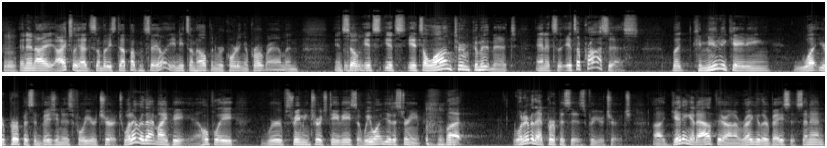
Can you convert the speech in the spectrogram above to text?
Hmm. And then I, I actually had somebody step up and say, "Oh, you need some help in recording a program," and and so mm-hmm. it's it's it's a long term commitment, and it's a, it's a process, but communicating what your purpose and vision is for your church, whatever that might be. Hopefully, we're streaming church TV, so we want you to stream, but whatever that purpose is for your church, uh, getting it out there on a regular basis, and then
